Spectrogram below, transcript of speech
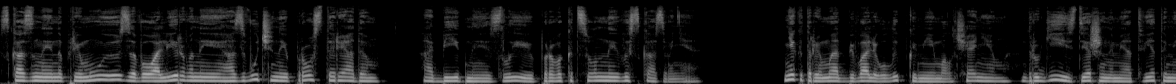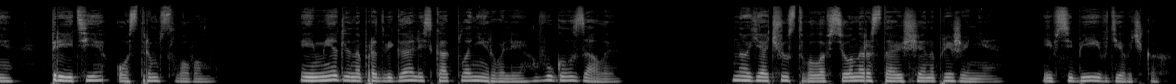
сказанные напрямую, завуалированные, озвученные просто рядом, обидные, злые, провокационные высказывания. Некоторые мы отбивали улыбками и молчанием, другие – сдержанными ответами, третьи – острым словом. И медленно продвигались, как планировали, в угол залы. Но я чувствовала все нарастающее напряжение. И в себе, и в девочках.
